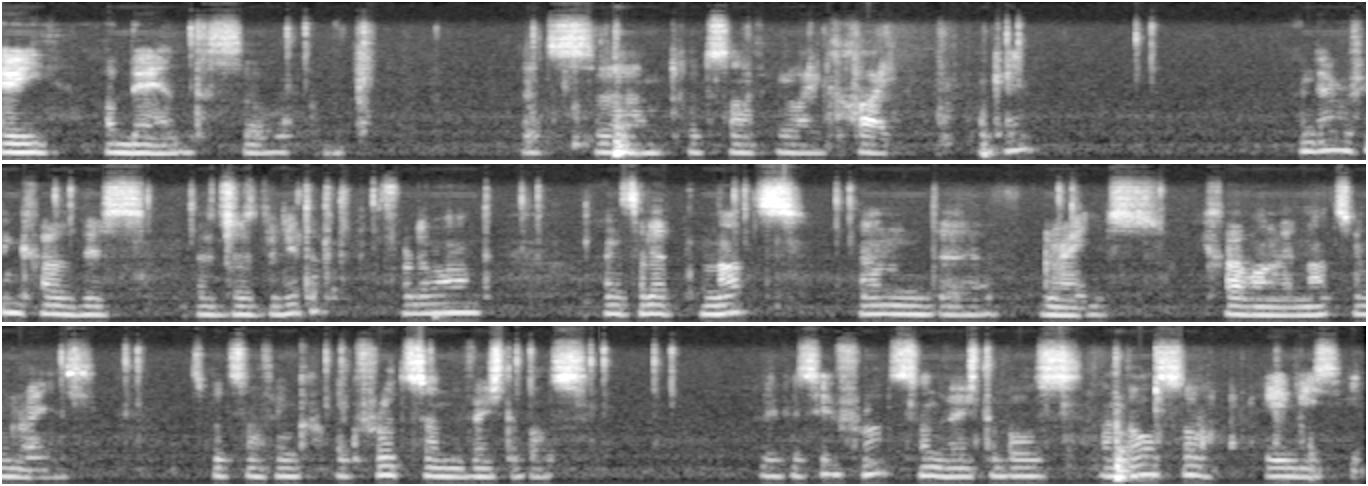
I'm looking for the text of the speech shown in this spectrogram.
a at the end so let's uh, put something like high okay? And everything has this. Let's just delete it for the moment and select nuts and uh, grains. We have only nuts and grains. Let's put something like fruits and vegetables. As you can see fruits and vegetables and also ABC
